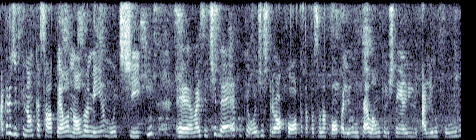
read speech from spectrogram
Acredito que não, porque essa lapela nova minha é muito chique. É, mas se tiver, é porque hoje estreou a Copa, tá passando a Copa ali num telão que eles têm ali, ali no fundo.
